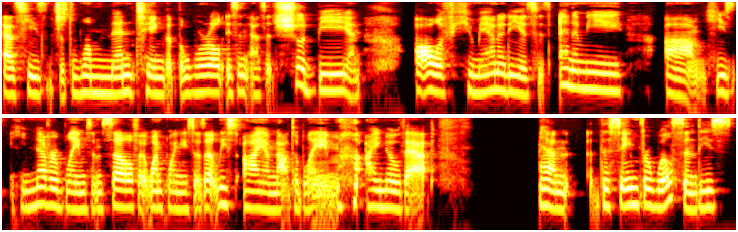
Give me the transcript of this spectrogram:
as he's just lamenting that the world isn't as it should be and all of humanity is his enemy um, he's he never blames himself. At one point, he says, "At least I am not to blame. I know that." And the same for Wilson. These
